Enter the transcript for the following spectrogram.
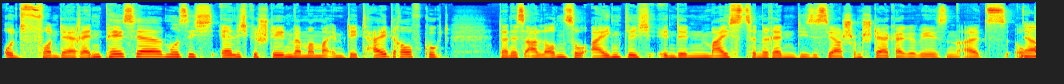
und von der Rennpace her muss ich ehrlich gestehen, wenn man mal im Detail drauf guckt, dann ist Alonso eigentlich in den meisten Rennen dieses Jahr schon stärker gewesen als Ocon. Ja,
